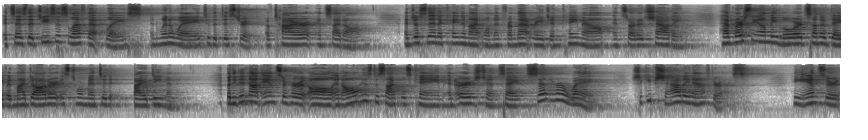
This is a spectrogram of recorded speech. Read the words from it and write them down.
It says that Jesus left that place and went away to the district of Tyre and Sidon. And just then a Canaanite woman from that region came out and started shouting, Have mercy on me, Lord, son of David. My daughter is tormented by a demon. But he did not answer her at all, and all his disciples came and urged him, saying, Send her away. She keeps shouting after us. He answered,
